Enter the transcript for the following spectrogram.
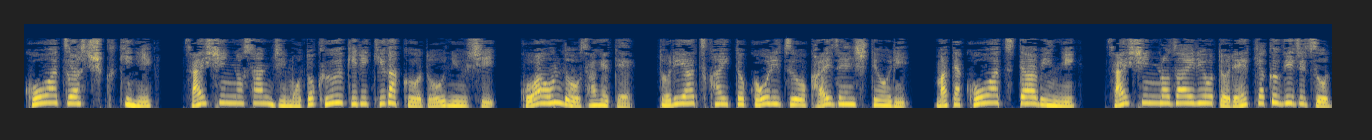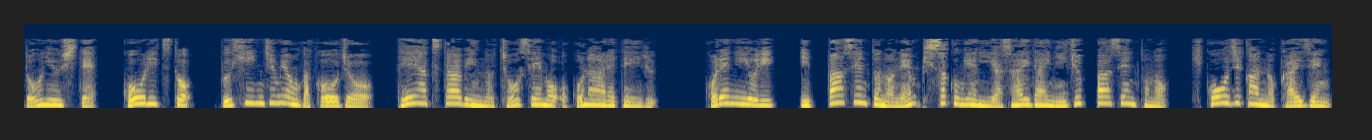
高圧圧縮機に最新の3次元空気力学を導入し、コア温度を下げて取り扱いと効率を改善しており、また高圧タービンに最新の材料と冷却技術を導入して、効率と部品寿命が向上、低圧タービンの調整も行われている。これにより、1%の燃費削減や最大20%の飛行時間の改善、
